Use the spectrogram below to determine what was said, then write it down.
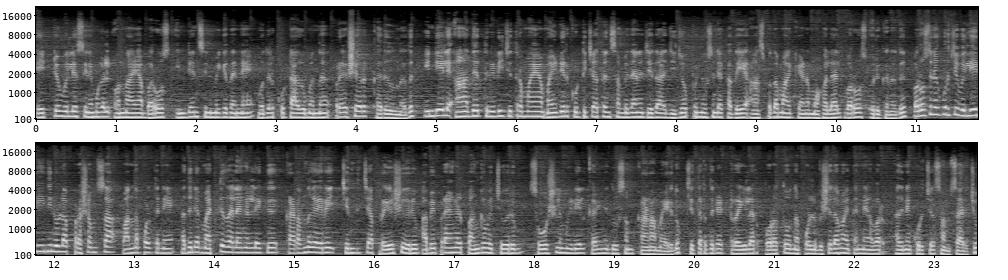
ഏറ്റവും വലിയ സിനിമകൾ ഒന്നായ ബറോസ് ഇന്ത്യൻ സിനിമയ്ക്ക് തന്നെ മുതൽക്കൂട്ടാകുമെന്ന് പ്രേക്ഷകർ കരുതുന്നത്. ഇന്ത്യയിലെ ആദ്യ ത്രീ ഡി ചിത്രമായ മൈഡിയർ കുട്ടിച്ചാത്തൻ സംവിധാനം ചെയ്ത ജിജോ പുന്നൂസിന്റെ കഥയെ ആസ്പദമാക്കിയാണ് മോഹൻലാൽ ബറോസ് ഒരുക്കുന്നത്. ബറോസിനെ കുറിച്ച് വലിയ രീതിയിലുള്ള പ്രശംസ വന്നപ്പോൾ തന്നെ അതിന്റെ മറ്റു തലങ്ങളിലേക്ക് കടന്നു കയറി ചിന്തിച്ച പ്രേക്ഷകരും അഭിപ്രായങ്ങൾ പങ്കുവച്ചവരും സോഷ്യൽ മീഡിയയിൽ കഴിഞ്ഞ ദിവസം കാണാമായിരുന്നു. ചിത്രത്തിന്റെ ട്രെയിലർ പുറത്തു വന്നപ്പോൾ വിശദമായി തന്നെ അവർ അതിനെക്കുറിച്ച് സംസാരിച്ചു.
